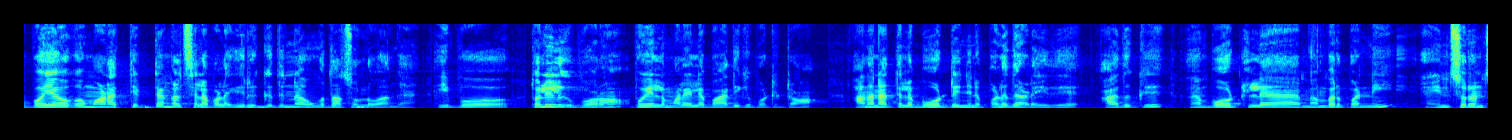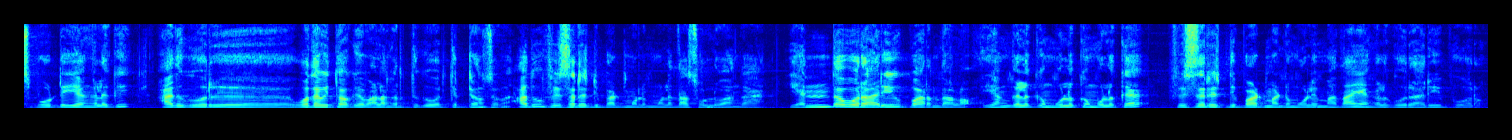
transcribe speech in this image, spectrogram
உபயோகமான திட்டங்கள் சில பல இருக்குதுன்னு அவங்க தான் சொல்லுவாங்க. இப்போது தொழிலுக்கு போகிறோம் புயல் மழையில் பாதிக்கப்பட்டுட்டோம். அந்த நேரத்தில் போட் இன்ஜின் பழுது அடையுது அதுக்கு போட்டில் மெம்பர் பண்ணி இன்சூரன்ஸ் போட்டு எங்களுக்கு அதுக்கு ஒரு உதவித்தொகை வழங்குறதுக்கு ஒரு திட்டம் சொல்லுவாங்க அதுவும் ஃபிஷரிஸ் டிபார்ட்மெண்ட் மூலம் தான் சொல்லுவாங்க. எந்த ஒரு அறிவிப்பாக இருந்தாலும் எங்களுக்கு முழுக்க முழுக்க ஃபிஷரிஸ் டிபார்ட்மெண்ட் மூலிமா தான் எங்களுக்கு ஒரு அறிவிப்பு வரும்.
